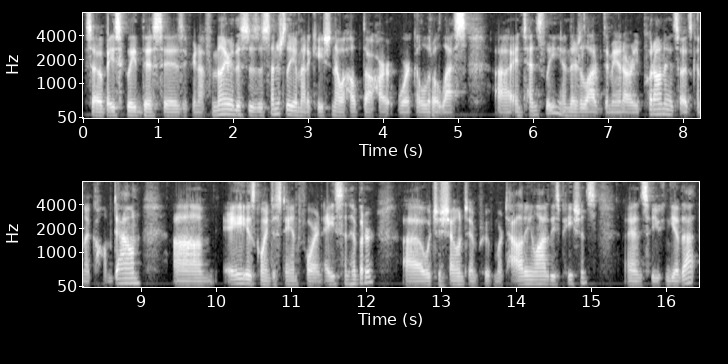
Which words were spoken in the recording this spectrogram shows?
So basically, this is, if you're not familiar, this is essentially a medication that will help the heart work a little less uh, intensely. And there's a lot of demand already put on it, so it's going to calm down. Um, a is going to stand for an ACE inhibitor, uh, which is shown to improve mortality in a lot of these patients. And so you can give that.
